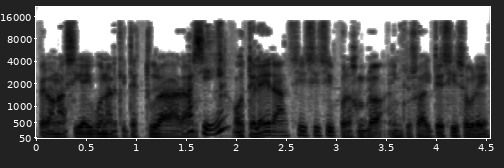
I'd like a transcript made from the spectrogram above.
pero aún así hay buena arquitectura ¿Ah, sí? hotelera, sí, sí, sí, por ejemplo, incluso hay tesis sobre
